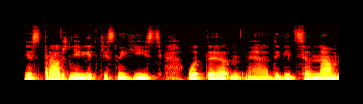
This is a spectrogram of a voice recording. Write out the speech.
є справжній рідкісний гість. От е, е, дивіться на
